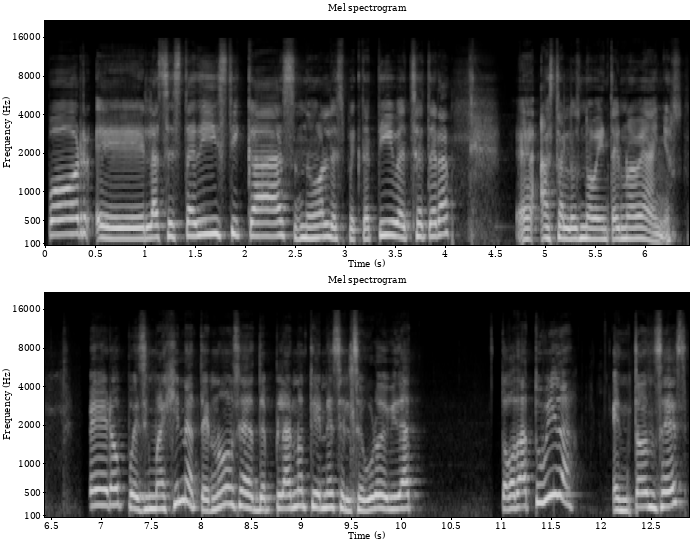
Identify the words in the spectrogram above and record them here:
por eh, las estadísticas, ¿no? La expectativa, etcétera, eh, hasta los 99 años. Pero pues imagínate, ¿no? O sea, de plano tienes el seguro de vida toda tu vida. Entonces,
